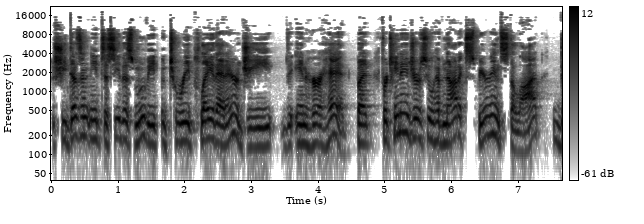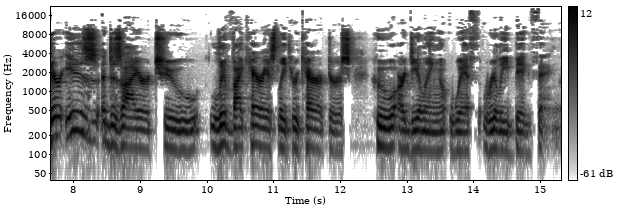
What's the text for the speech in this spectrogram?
She doesn't need to see this movie to replay that energy in her head. But for teenagers who have not experienced a lot, there is a desire to live vicariously through characters who are dealing with really big things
